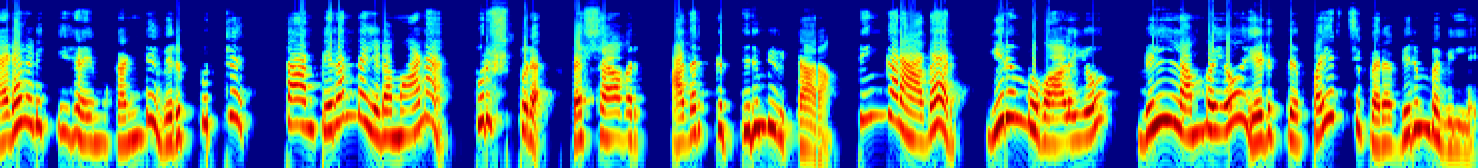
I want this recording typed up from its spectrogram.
நடவடிக்கைகளையும் கண்டு வெறுப்புற்று தான் பிறந்த இடமான புருஷ்புர பெஷாவர் அதற்கு திரும்பி விட்டாராம் திங்கநாதர் இரும்பு வாளையோ வில் அம்பையோ எடுத்து பயிற்சி பெற விரும்பவில்லை.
